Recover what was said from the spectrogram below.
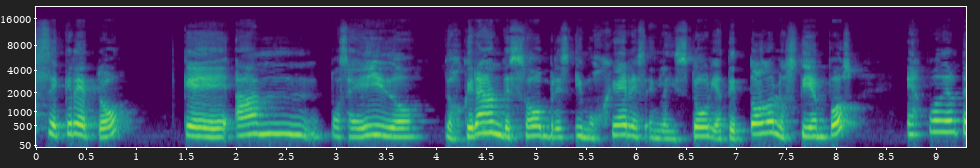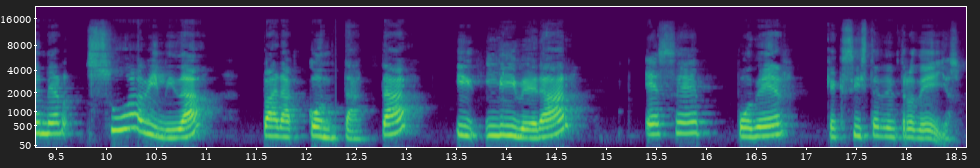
secreto que han poseído los grandes hombres y mujeres en la historia de todos los tiempos es poder tener su habilidad para contactar y liberar ese poder que existe dentro de ellos.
